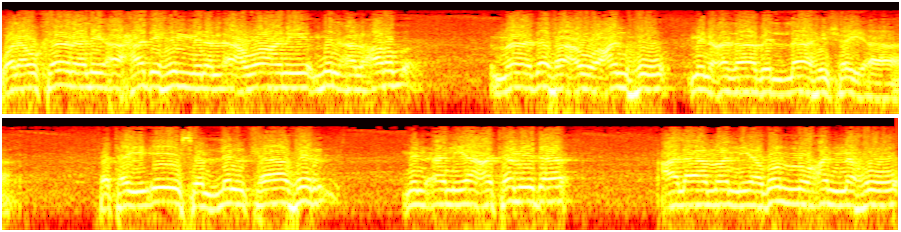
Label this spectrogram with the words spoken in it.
ولو كان لأحدهم من الأعوان ملء الأرض ما دفعوا عنه من عذاب الله شيئا. فتيئيس للكافر من أن يعتمد على من يظن أنه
